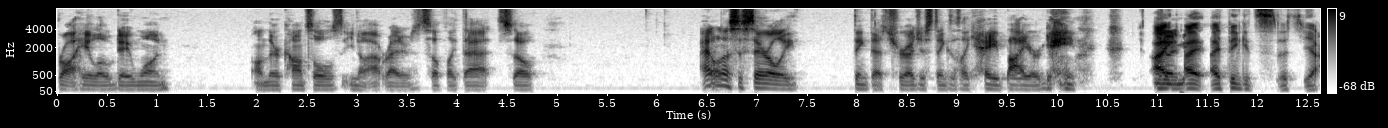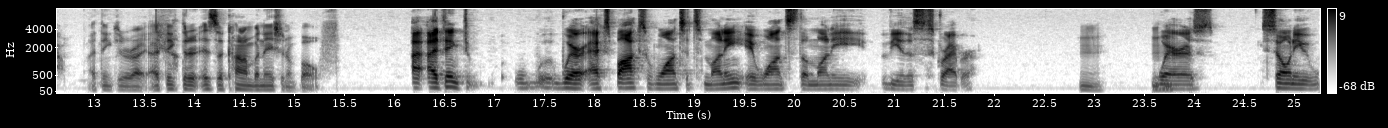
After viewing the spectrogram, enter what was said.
brought Halo day one on their consoles, you know, Outriders and stuff like that. So I don't necessarily think that's true. I just think it's like, hey, buy your game. You know I, I mean? I i think it's it's yeah i think you're right i think there is a combination of both I, I think w- where Xbox wants its money, it wants the money via the subscriber. Mhm. Whereas Sony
